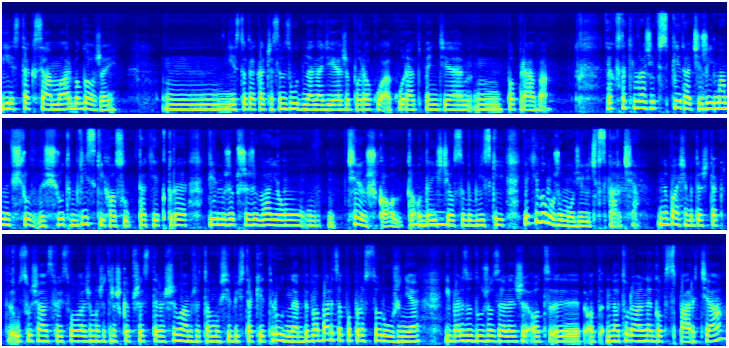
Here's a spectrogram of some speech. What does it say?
jest tak samo albo gorzej. Mm, Jest to taka czasem złudna nadzieja, że po roku akurat będzie mm, poprawa. Jak w takim razie wspierać, jeżeli mamy wśród, wśród bliskich osób, takie, które wiemy, że przeżywają ciężko to odejście osoby bliskiej, jakiego możemy udzielić wsparcia? No właśnie, bo też tak usłyszałam swoje słowa, że może troszkę przestraszyłam, że to musi być takie trudne. Bywa bardzo po prostu różnie i bardzo dużo zależy od, y, od naturalnego wsparcia.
